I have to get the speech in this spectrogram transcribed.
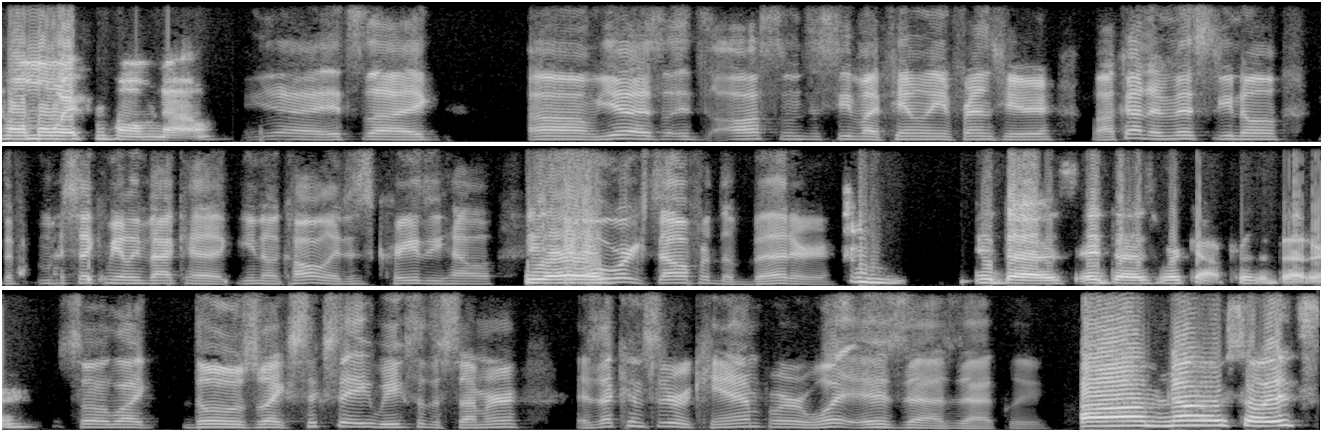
Home away from home now. Yeah, it's like, um, yeah, it's, it's awesome to see my family and friends here. Well, I kind of miss, you know, the, my second family back at, you know, college. It's crazy how it yeah all works out for the better. it does it does work out for the better So, like those like six to eight weeks of the summer, is that considered camp or what is that exactly? Um, no, so it's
